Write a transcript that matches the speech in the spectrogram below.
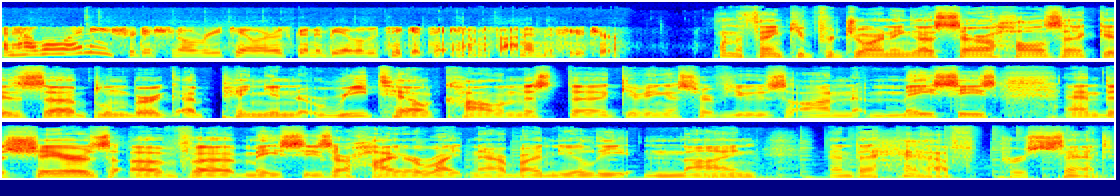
and how well any traditional retailer is going to be able to take it to Amazon in the future. I want to thank you for joining us. Sarah Halzack is Bloomberg opinion retail columnist, uh, giving us her views on Macy's. And the shares of uh, Macy's are higher right now by nearly 9.5%.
